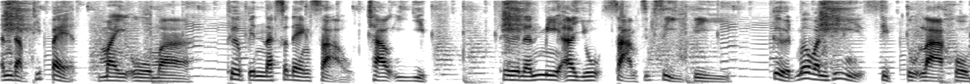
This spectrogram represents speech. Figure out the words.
อันดับที่ 8 ไมโอมา เธอเป็นนักแสดงสาวชาวอียิปต์ เธอนั้นมีอายุ 34 ปี เกิดเมื่อวันที่ 10 ตุลาคม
